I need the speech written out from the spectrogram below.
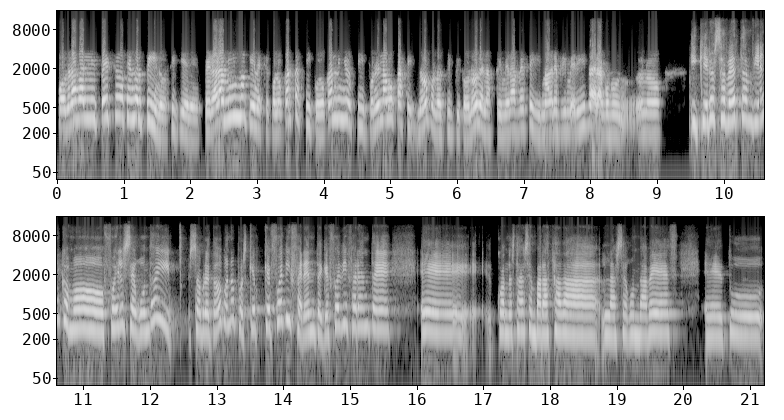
podrás darle el pecho haciendo el pino si quieres, pero ahora mismo tienes que colocarte así, colocar al niño así, poner la boca así, ¿no? Por lo típico, ¿no? De las primeras veces y madre primeriza era como, no, y quiero saber también cómo fue el segundo y sobre todo, bueno, pues qué, fue diferente, qué fue diferente eh, cuando estabas embarazada la segunda vez, eh, tu,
